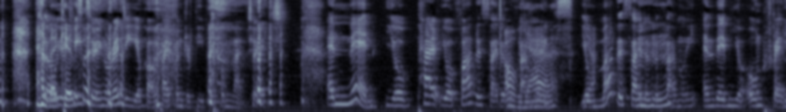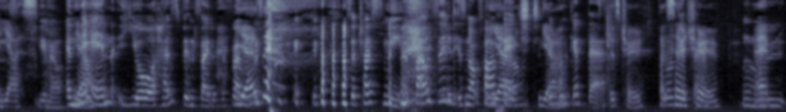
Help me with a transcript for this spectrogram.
And so their you're kids. catering already about 500 people from that church and then your par- your father's side of oh the family yes. your yeah. mother's side of the Mhm. family and then your own friends Yes. you know and Yeah. then your husband's side of the family Yes. so trust me a thousand is not far-fetched Yeah. it will get there It's true. That's so true. Mm. Um,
